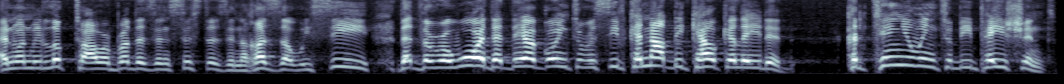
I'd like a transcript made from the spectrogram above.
And when we look to our brothers and sisters in Gaza, we see that the reward that they are going to receive cannot be calculated. Continuing to be patient,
